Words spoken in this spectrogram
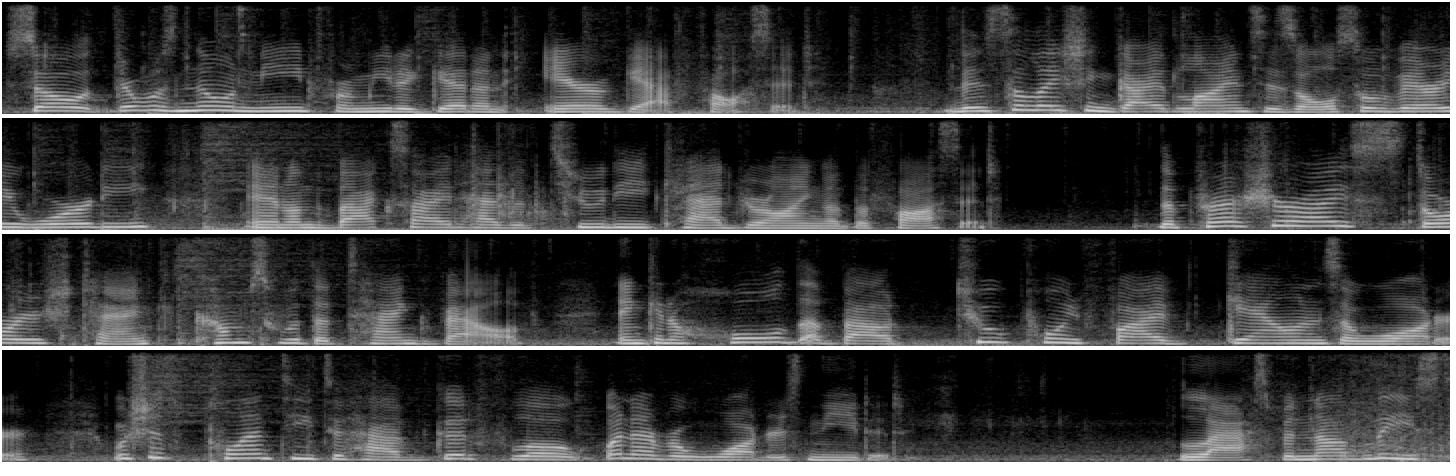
so there was no need for me to get an air gap faucet. The installation guidelines is also very wordy and on the backside has a 2D CAD drawing of the faucet. The pressurized storage tank comes with a tank valve and can hold about 2.5 gallons of water, which is plenty to have good flow whenever water is needed. Last but not least,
